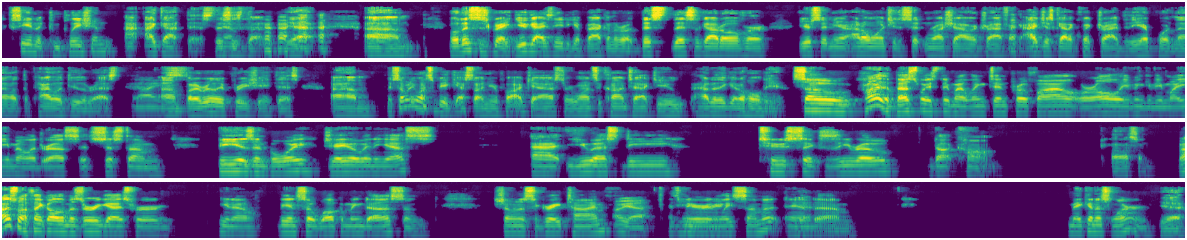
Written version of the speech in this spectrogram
seeing the completion? I, I got this. This Yeah. is done. Yeah. um, well, this is great. You guys need to get back on the road. This this has got over. You're sitting here. I don't want you to sit in rush hour traffic. I just got a quick drive to the airport and then I let the pilot do the rest. Nice. Um, but I really appreciate this. Um, if somebody wants to be a guest on your podcast or wants to contact you, how do they get a hold of you? So probably the best way is through my LinkedIn profile, or I'll even give you my email address. It's just um B is in boy, J O N E S at USD two six zero dot com. Awesome. But I just want to thank all the Missouri guys for, you know, being so welcoming to us and showing us a great time oh yeah. It's here in great. Lee's Summit and um making us learn. Yeah.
